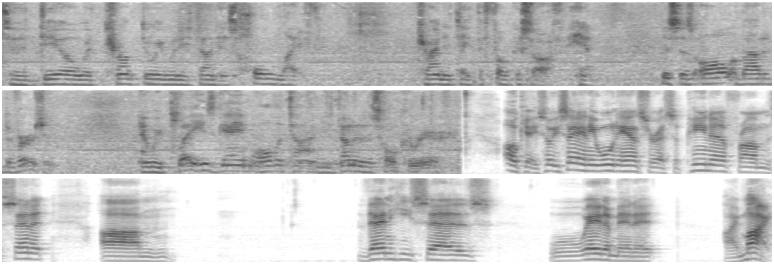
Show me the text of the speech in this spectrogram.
to deal with Trump doing what he's done his whole life, trying to take the focus off him. This is all about a diversion and we play his game all the time. He's done it his whole career. Okay, so he's saying he won't answer a subpoena from the Senate. Um, then he says, wait a minute, I might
